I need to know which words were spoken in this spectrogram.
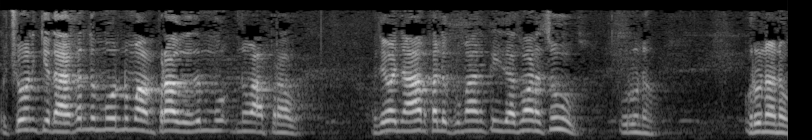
او چون کې دا غند مور نوم افراو د نوم افراو دیو نه عام خلک ګمان کوي دا دواړه څو ورونه ورونه نو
